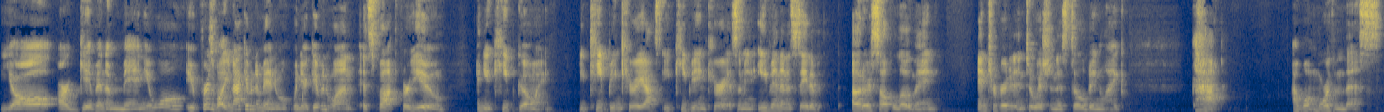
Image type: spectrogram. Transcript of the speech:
y'all are given a manual. First of all, you're not given a manual. When you're given one, it's fucked for you, and you keep going you keep being curious. You keep being curious. I mean, even in a state of utter self-loathing, introverted intuition is still being like, God, I want more than this.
